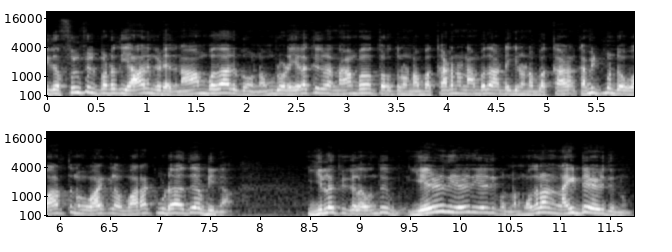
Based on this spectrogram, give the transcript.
இதை ஃபுல்ஃபில் பண்ணுறது யாரும் கிடையாது. நாம் தான் இருக்கோம் நம்மளோட இலக்குகளை நாம் தான் துரத்தணும். நம்ம கடனை நாம் தான் அடைக்கணும். நம்ம க கமிட்மெண்ட்டை வார்த்தை நம்ம வாழ்க்கையில் வரக்கூடாது அப்படின்னா இலக்குகளை வந்து எழுதி எழுதி எழுதி பண்ணணும். முதல் நாள் நைட்டே எழுதிடணும்.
